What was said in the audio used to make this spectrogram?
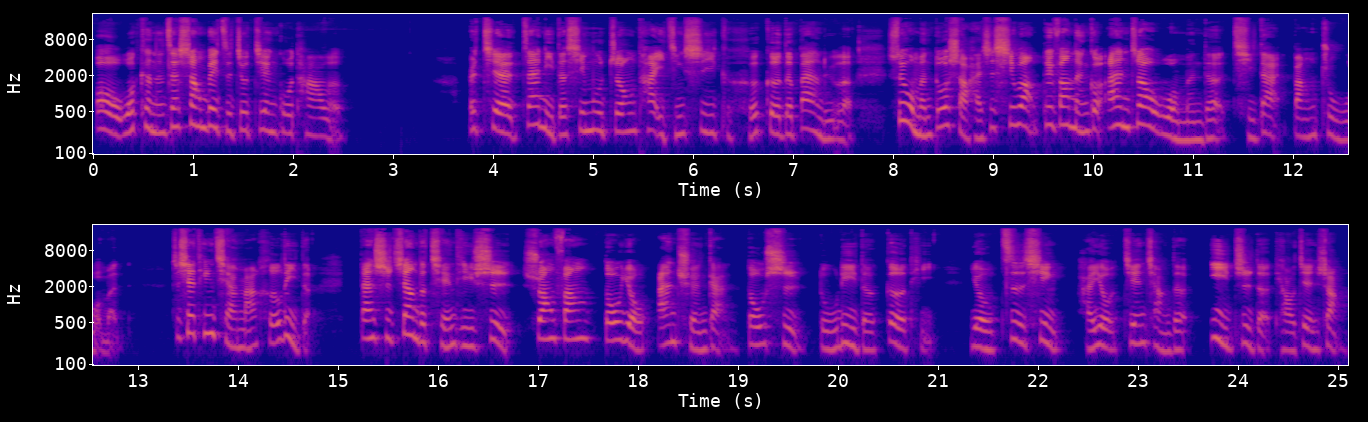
哦，我可能在上辈子就见过他了，而且在你的心目中，他已经是一个合格的伴侣了。所以，我们多少还是希望对方能够按照我们的期待帮助我们。这些听起来蛮合理的，但是这样的前提是双方都有安全感，都是独立的个体，有自信，还有坚强的意志的条件上。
